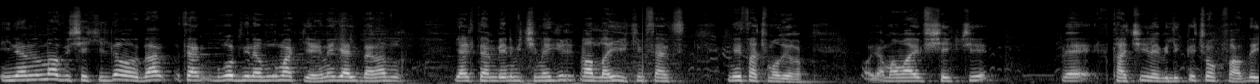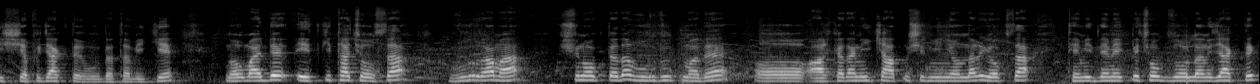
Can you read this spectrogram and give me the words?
inanılmaz bir şekilde orada sen Goblin'e vurmak yerine gel bana vur. Gel sen benim içime gir. Vallahi ilkim sensin. Ne saçmalıyorum. Hocam havai fişekçi ve taçı ile birlikte çok fazla iş yapacaktır burada tabii ki. Normalde eski taç olsa vurur ama şu noktada vurdurtmadı. O arkadan iyi ki atmışız minyonları yoksa temizlemekte çok zorlanacaktık.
